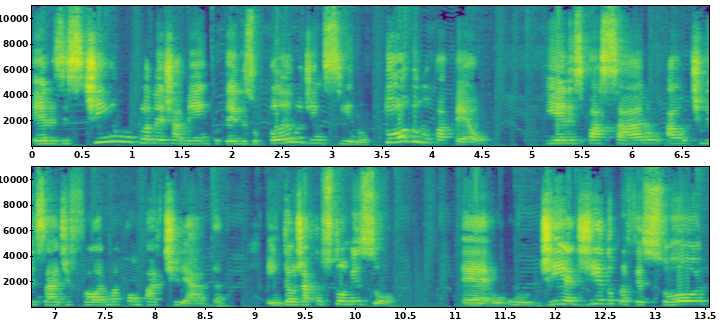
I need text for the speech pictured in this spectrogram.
eles tinham o planejamento deles, o plano de ensino todo no papel, e eles passaram a utilizar de forma compartilhada. Então, já customizou é, o, o dia a dia do professor,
